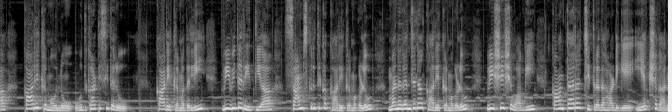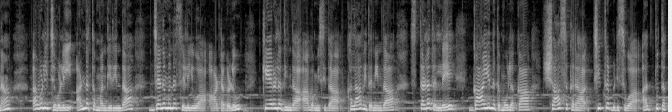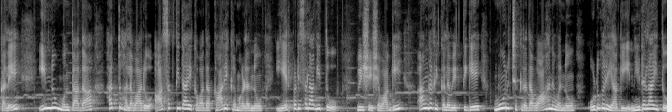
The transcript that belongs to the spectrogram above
ಕಾರ್ಯಕ್ರಮವನ್ನು ಉದ್ಘಾಟಿಸಿದರು. ಕಾರ್ಯಕ್ರಮದಲ್ಲಿ ವಿವಿಧ ರೀತಿಯ ಸಾಂಸ್ಕೃತಿಕ ಕಾರ್ಯಕ್ರಮಗಳು, ಮನರಂಜನಾ ಕಾರ್ಯಕ್ರಮಗಳು, ವಿಶೇಷವಾಗಿ ಕಾಂತಾರ ಚಿತ್ರದ ಹಾಡಿಗೆ ಯಕ್ಷಗಾನ, ಅವಳಿ ಜವಳಿ ಅಣ್ಣ ತಮ್ಮಂದಿರಿಂದ ಜನಮನ ಸೆಳೆಯುವ ಆಟಗಳು ಕೇರಳದಿಂದ ಆಗಮಿಸಿದ ಕಲಾವಿದನಿಂದ ಸ್ಥಳದಲ್ಲೇ ಗಾಯನದ ಮೂಲಕ ಶಾಸಕರ ಚಿತ್ರ ಬಿಡಿಸುವ ಅದ್ಭುತ ಕಲೆ, ಇನ್ನೂ ಮುಂತಾದ ಹತ್ತು ಹಲವಾರು ಆಸಕ್ತಿದಾಯಕವಾದ ಕಾರ್ಯಕ್ರಮಗಳನ್ನು ಏರ್ಪಡಿಸಲಾಗಿತ್ತು. ವಿಶೇಷವಾಗಿ ಅಂಗವಿಕಲ ವ್ಯಕ್ತಿಗೆ ಮೂರು ಚಕ್ರದ ವಾಹನವನ್ನು ಉಡುಗೊರೆಯಾಗಿ ನೀಡಲಾಯಿತು.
